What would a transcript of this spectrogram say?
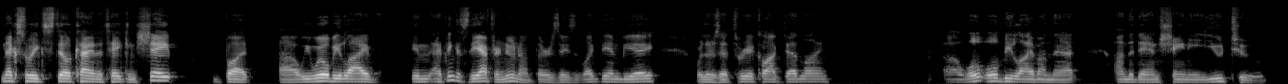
next week's still kind of taking shape, but uh, we will be live in, I think it's the afternoon on Thursdays, like the NBA, where there's a three o'clock deadline. Uh, we'll, we'll be live on that on the Dan Shaney YouTube.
